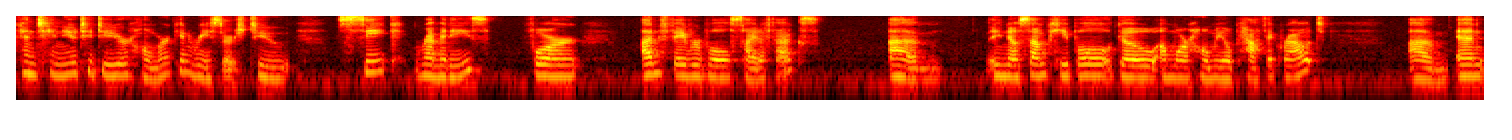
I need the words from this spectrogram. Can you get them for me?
Continue to do your homework and research to seek remedies for unfavorable side effects. Um, you know, some people go a more homeopathic route. Um, and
